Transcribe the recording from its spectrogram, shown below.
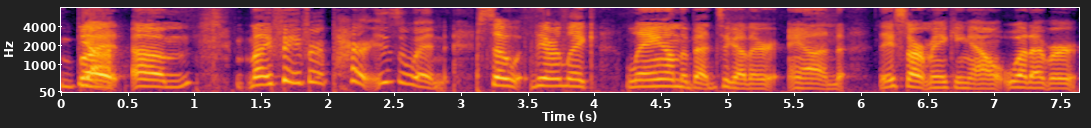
But um my favorite part is when so they're like laying on the bed together and they start making out whatever.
